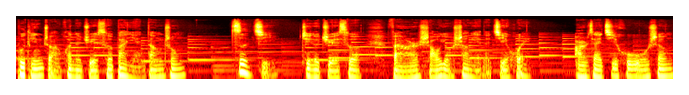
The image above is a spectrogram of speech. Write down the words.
不停转换的角色扮演当中，自己这个角色反而少有上演的机会。而在几乎无声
